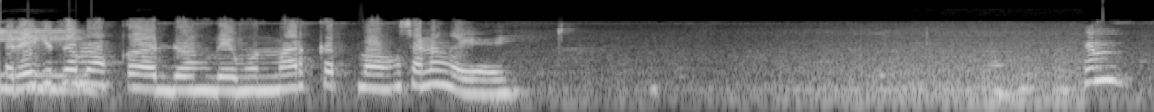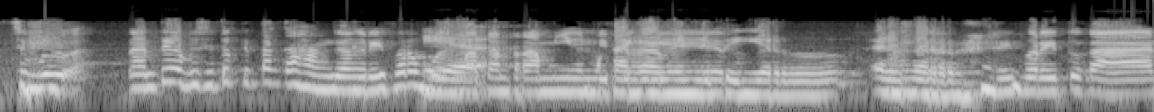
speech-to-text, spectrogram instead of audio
tadi kita mau ke Dongdaemun Market mau ke sana nggak ya kan sebelum nanti abis itu kita ke Hanggang River buat Iya. makan ramyun di makan pinggir, ramen di pinggir river river itu kan.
